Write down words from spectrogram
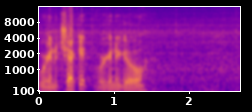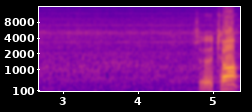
We're going to check it. We're going to go to the top.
